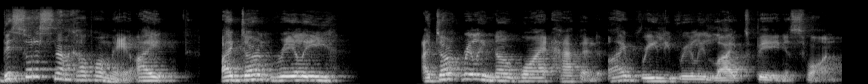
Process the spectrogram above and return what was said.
This sort of snuck up on me. I I don't really I don't really know why it happened. I really, really liked being a swan.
